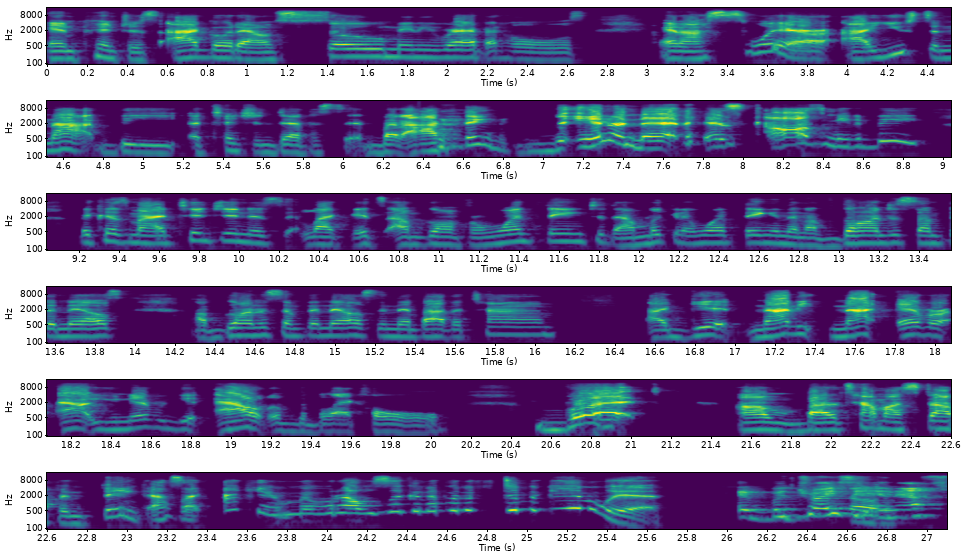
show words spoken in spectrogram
and Pinterest. I go down so many rabbit holes, and I swear I used to not be attention deficit, but I think the internet has caused me to be because my attention is like it's I'm going from one thing to the, I'm looking at one thing, and then I've gone to something else. I've gone to something else, and then by the time I get not not ever out, you never get out of the black hole, but um, by the time I stop and think, I was like, I can't remember what I was looking up to begin with. But Tracy, so, and that's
